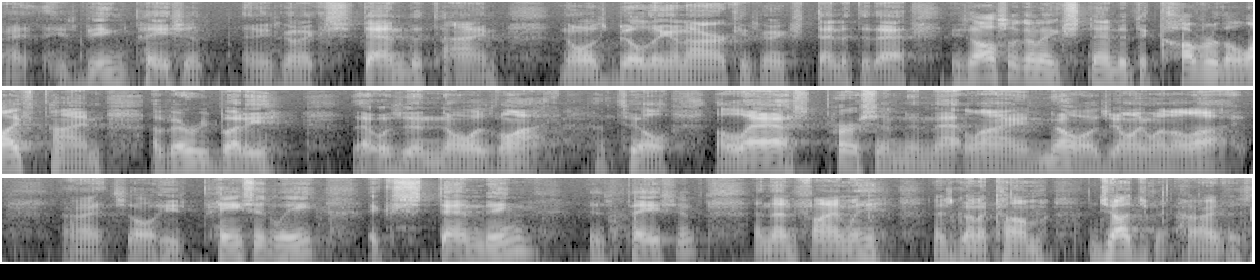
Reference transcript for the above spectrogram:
all right? He's being patient and he's going to extend the time. Noah's building an ark. He's going to extend it to that. He's also going to extend it to cover the lifetime of everybody that was in Noah's line until the last person in that line, Noah, is the only one alive. All right, so he's patiently extending his patience, and then finally there's going to come judgment. All right, there's,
